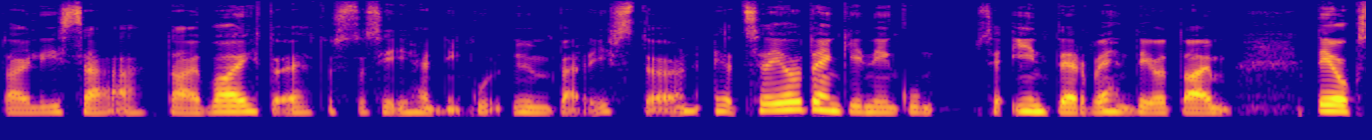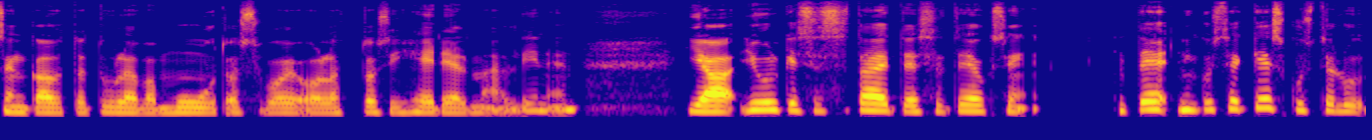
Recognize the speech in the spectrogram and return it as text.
tai lisää tai vaihtoehtoista siihen niin kuin ympäristöön. Että se jotenkin niin kuin se interventio tai teoksen kautta tuleva muutos voi olla tosi hedelmällinen. Ja julkisessa taiteessa teoksen, te, niin kuin se keskustelu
